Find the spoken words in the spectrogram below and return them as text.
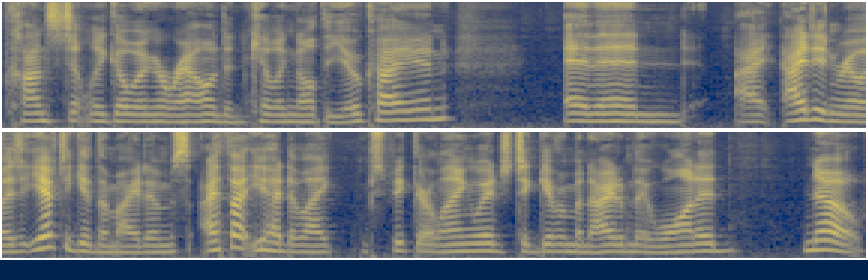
constantly going around and killing all the yokai in and then I, I didn't realize it. You have to give them items. I thought you had to like speak their language to give them an item they wanted. No,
